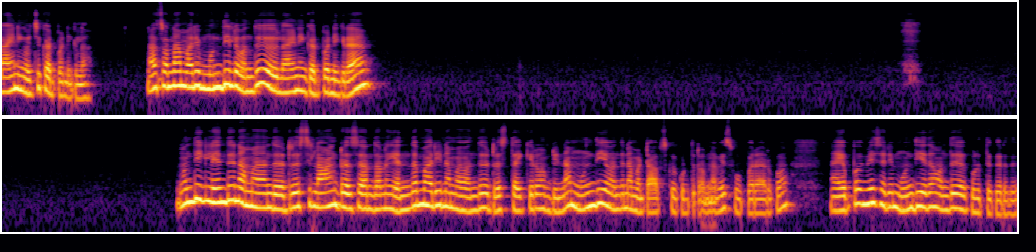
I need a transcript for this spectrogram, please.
லைனிங் வச்சு கட் பண்ணிக்கலாம். நான் சொன்ன மாதிரி முந்தியில் வந்து லைனிங் கட் பண்ணிக்கிறேன். முந்திக்கிலேருந்து நம்ம அந்த ட்ரெஸ் லாங் ட்ரெஸ்ஸாக இருந்தாலும் எந்த மாதிரி நம்ம வந்து ட்ரெஸ் தைக்கிறோம் அப்படின்னா முந்தியை வந்து நம்ம டாப்ஸ்க்கு கொடுத்துட்டோம்னாவே சூப்பராக இருக்கும். நான் எப்போவுமே சரி முந்தியை தான் வந்து கொடுத்துக்கிறது.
